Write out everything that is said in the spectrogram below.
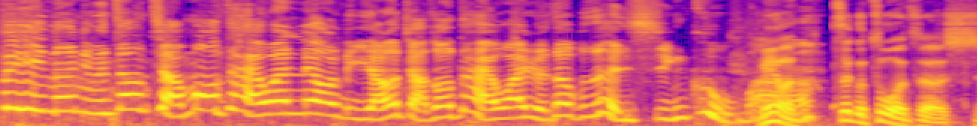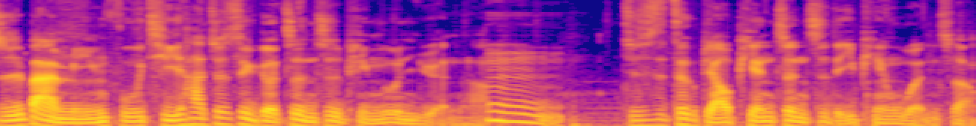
必呢？你们这样假冒台湾料理，然后假装台湾人，这不是很辛苦吗？没有，这个作者石板明夫，其实他就是一个政治评论员啊。嗯，就是这个比较偏政治的一篇文章。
